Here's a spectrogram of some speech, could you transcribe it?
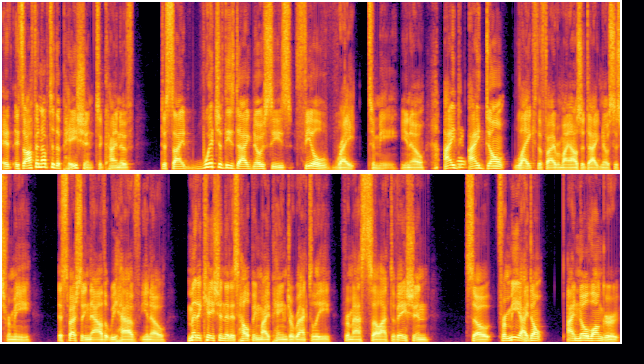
it, it's often up to the patient to kind of decide which of these diagnoses feel right to me. You know, I, right. I don't like the fibromyalgia diagnosis for me, especially now that we have, you know, medication that is helping my pain directly for mast cell activation. So for me, I don't, I no longer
